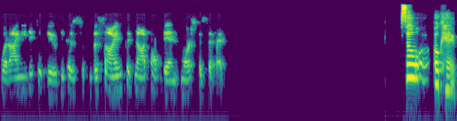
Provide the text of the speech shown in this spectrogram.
what I needed to do because the sign could not have been more specific. So, okay.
